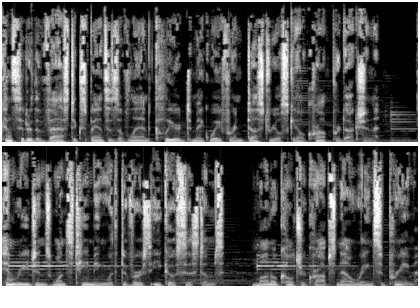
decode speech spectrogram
Consider the vast expanses of land cleared to make way for industrial scale crop production. In regions once teeming with diverse ecosystems, monoculture crops now reign supreme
